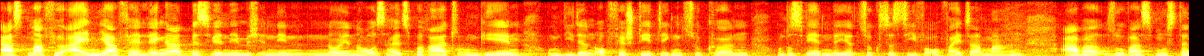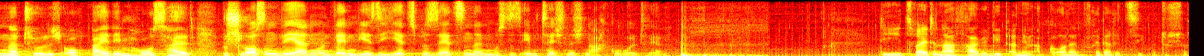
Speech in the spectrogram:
erstmal für ein Jahr verlängert, bis wir nämlich in den neuen Haushaltsberatungen gehen, um die dann auch verstetigen zu können. Und das werden wir jetzt sukzessive auch weitermachen. Aber sowas muss dann natürlich auch bei dem Haushalt beschlossen werden. Und wenn wir sie jetzt besetzen, dann muss das eben technisch nachgeholt werden. Die zweite Nachfrage geht an den Abgeordneten Frederizzi. Bitte schön.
